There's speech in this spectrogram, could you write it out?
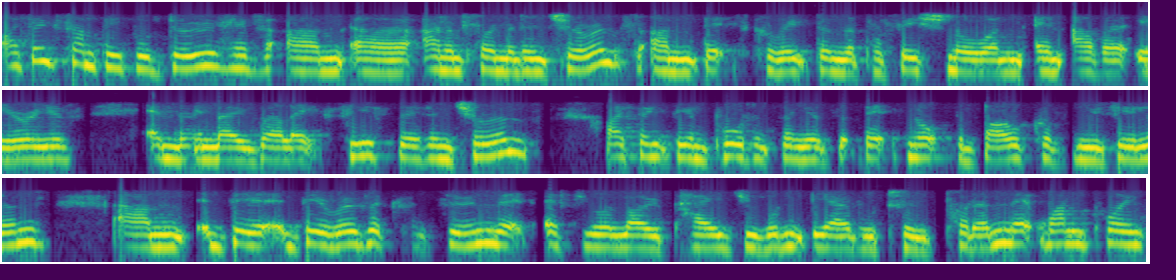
I think some people do have um, uh, unemployment insurance. Um, that's correct in the professional and, and, other areas, and they may well access that insurance. I think the important thing is that that's not the bulk of New Zealand. Um, there, there is a concern that if you're low paid, you wouldn't be able to put in that 1.39%,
